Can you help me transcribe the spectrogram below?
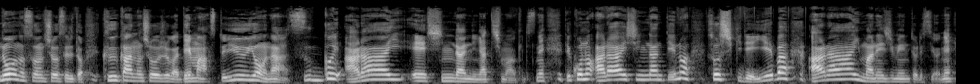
脳の損傷すると空間の症状が出ますますというような、すっごい荒い、えー、診断になってしまうわけですね。で、この荒い診断っていうのは、組織で言えば、荒いマネジメントですよね。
